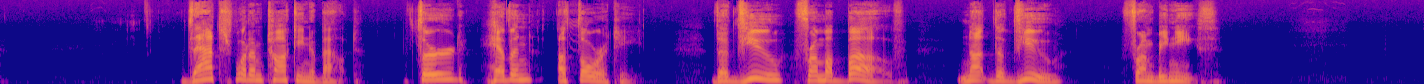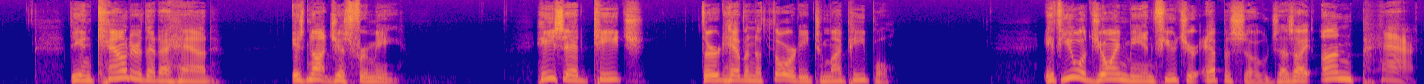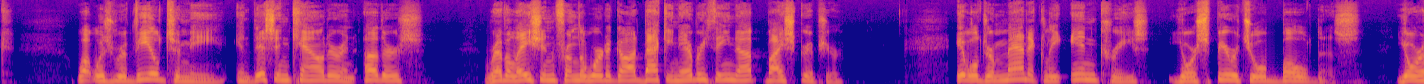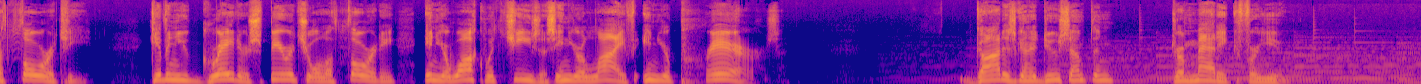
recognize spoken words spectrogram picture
That's what I'm talking about. Third heaven authority the view from above, not the view from beneath. The encounter that I had is not just for me. He said, Teach third heaven authority to my people. If you will join me in future episodes as I unpack what was revealed to me in this encounter and others, revelation from the Word of God, backing everything up by Scripture, it will dramatically increase your spiritual boldness, your authority, giving you greater spiritual authority in your walk with Jesus, in your life, in your prayers. God is going to do something dramatic for you.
